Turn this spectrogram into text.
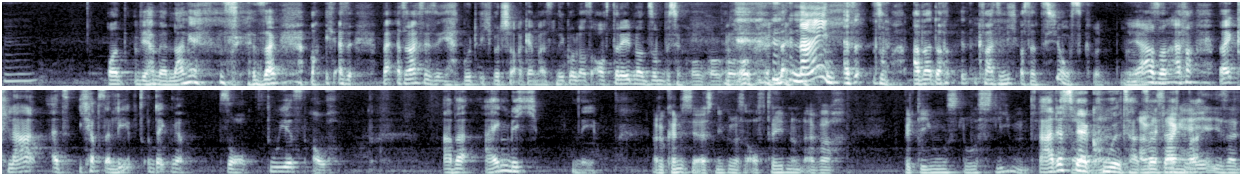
Mhm. Und wir haben ja lange gesagt, auch ich, also, also sagst du so, ja gut, ich würde schon gerne als Nikolaus auftreten und so ein bisschen, oh, oh, oh, oh. Nein, also so, aber doch quasi nicht aus Erziehungsgründen, ja, ja sondern einfach, weil klar, also ich habe es erlebt und denke mir, so, du jetzt auch. Aber eigentlich, nee. Aber du könntest ja als Nikolaus auftreten und einfach bedingungslos lieben. Ah, das wäre ne? cool tatsächlich. Aber sagen, hey, ihr seid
